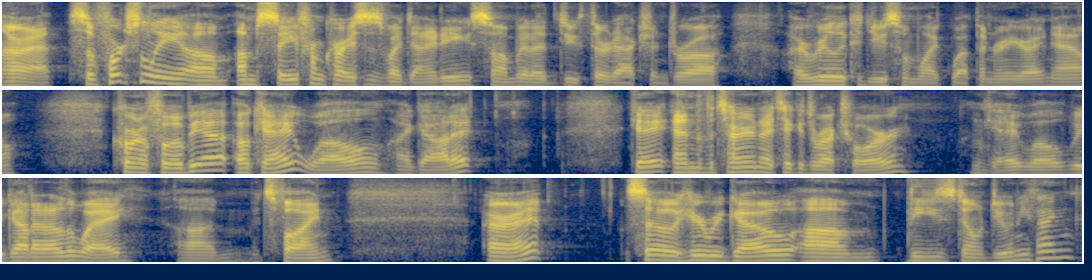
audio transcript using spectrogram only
All right. So fortunately, um, I'm safe from Crisis of Identity, so I'm going to do third action draw. I really could use some like weaponry right now. Chronophobia. Okay, well, I got it. Okay, end of the turn, I take a direct horror. Okay, well, we got it out of the way. Um, it's fine. All right. So here we go. Um, these don't do anything.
